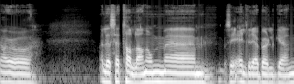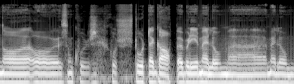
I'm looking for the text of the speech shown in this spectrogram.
har jo alle sett tallene om eh, si eldrebølgen og, og liksom hvor, hvor, stort det gapet blir mellom, eh, mellom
